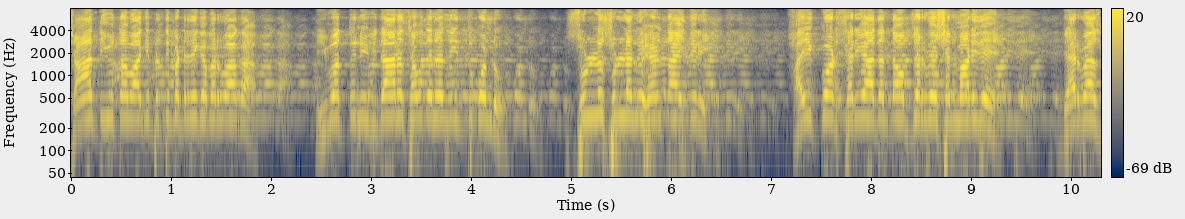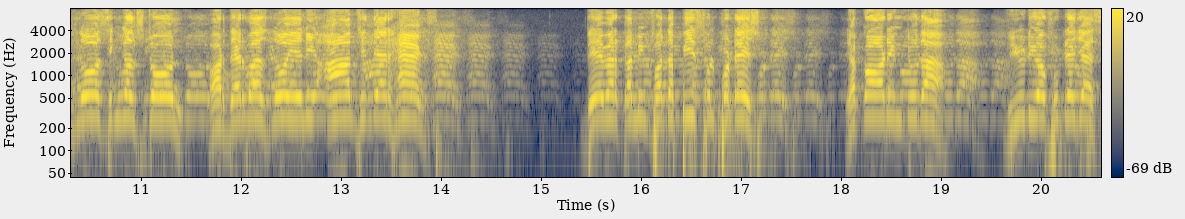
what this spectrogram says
ಶಾಂತಿಯುತವಾಗಿ ಪ್ರತಿಭಟನೆಗೆ ಬರುವಾಗ ಇವತ್ತು ನೀವು ವಿಧಾನಸೌಧದಲ್ಲಿ ನಿಂತುಕೊಂಡು ಸುಳ್ಳು ಸುಳ್ಳನ್ನು ಹೇಳ್ತಾ ಇದ್ದೀರಿ. ಹೈಕೋರ್ಟ್ ಸರಿಯಾದಂತ ಅಬ್ಸರ್ವೇಷನ್ ಮಾಡಿದೆ. There was no single stone or there was no any arms in their hands they are coming for the peaceful protest according to the video footages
